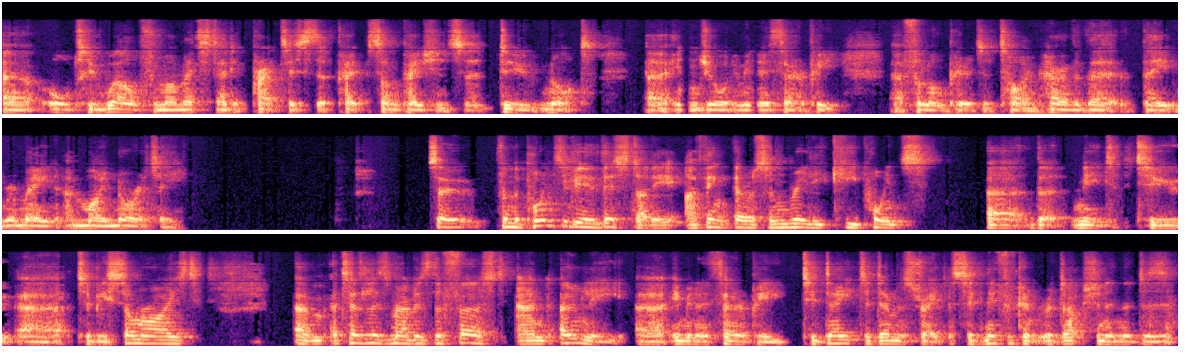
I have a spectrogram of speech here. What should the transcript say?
all too well from our metastatic practice, that some patients do not uh, endure immunotherapy uh, for long periods of time. However, they remain a minority. So from the point of view of this study, I think there are some really key points uh, that need to, uh, to be summarized. Um, atezolizumab is the first and only uh, immunotherapy to date to demonstrate a significant reduction in the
